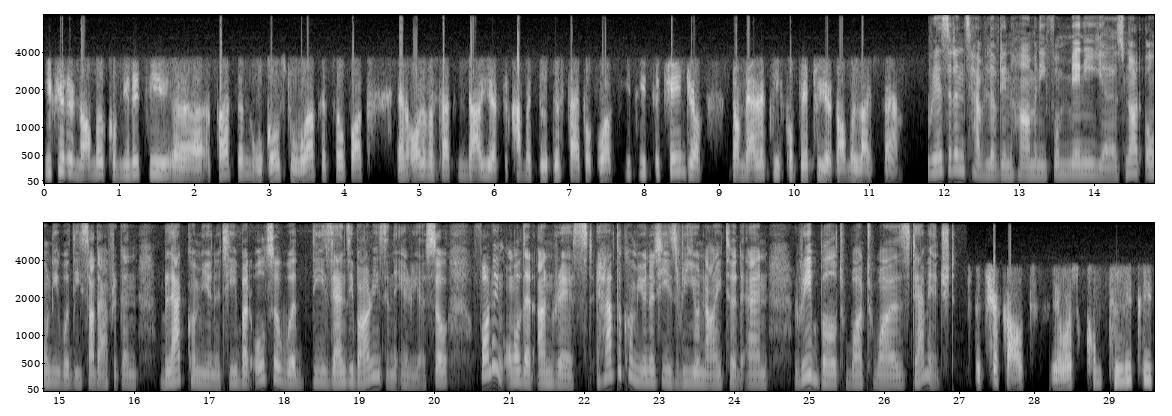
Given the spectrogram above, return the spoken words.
if you're a normal community uh, person who goes to work and so forth, and all of a sudden now you have to come and do this type of work. It, it's a change of normality compared to your normal lifestyle. Residents have lived in harmony for many years, not only with the South African black community, but also with the Zanzibaris in the area. So, following all that unrest, have the communities reunited and rebuilt what was damaged? The checkout there was completely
